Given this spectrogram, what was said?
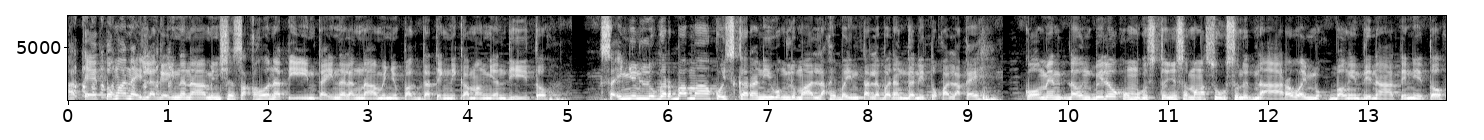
At eto nga, nailagay na namin siya sa kahon at iintay na lang namin yung pagdating ni Kamangyan dito. Sa inyong lugar ba mga kuys karaniwang lumalaki ba yung talaba ng ganito kalaki? Comment down below kung gusto nyo sa mga susunod na araw ay mukbangin din natin ito.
